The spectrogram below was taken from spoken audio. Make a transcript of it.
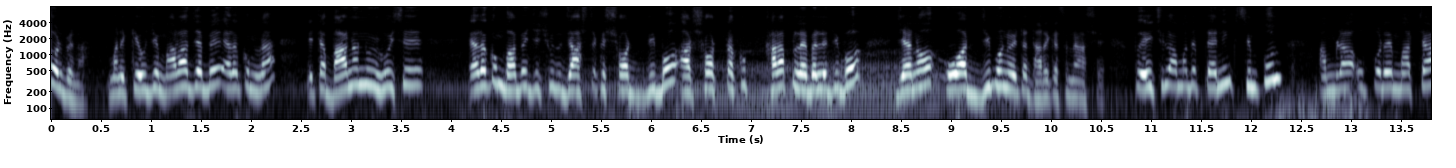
করবে না। মানে কেউ যে মারা যাবে এরকম না। এটা বানানো হয়েছে এরকমভাবে যে শুধু জাস্টটাকে শর্ট দিব আর শর্টটা খুব খারাপ লেভেলে দিব, যেন ও আর জীবনও এটা ধারে কাছে না আসে। তো এই ছিল আমাদের প্ল্যানিং সিম্পল আমরা উপরে মাচা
